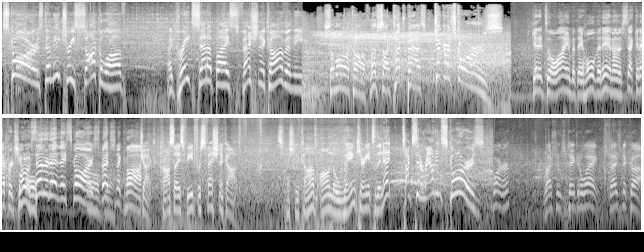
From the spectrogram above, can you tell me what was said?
Scores! Dmitry Sokolov. A great setup by Svechnikov and the Samorukov, left side, touch pass. Chekhovich scores! Get it to the line, but they hold it in on a second effort. Chiodo Uh-oh. centered it, and they score. Oh, Svechnikov. Chuck. Cross ice feed for Svechnikov. Svechnikov on the wing, carrying it to the net, tucks it around and scores. corner. Russians take it away. Svechnikov.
